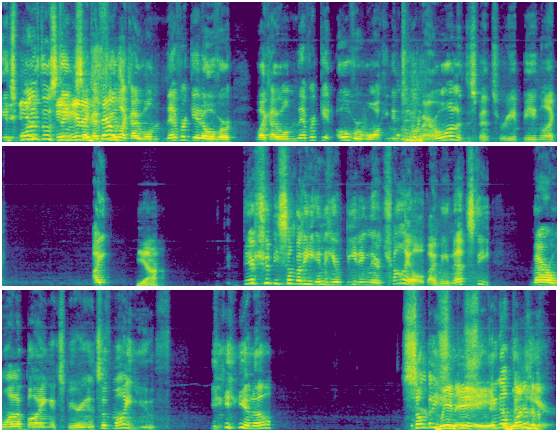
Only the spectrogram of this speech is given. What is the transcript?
it's one of those things and like I I, feel like I will never get over like I will never get over walking into a marijuana dispensary and being like I Yeah. there should be somebody in here beating their child. I mean, that's the marijuana buying experience of my youth. you know? Somebody When, should be up one in of the- here.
